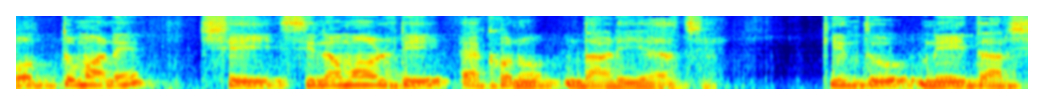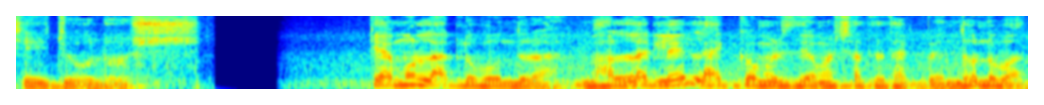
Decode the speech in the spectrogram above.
বর্তমানে সেই সিনেমা হলটি এখনও দাঁড়িয়ে আছে, কিন্তু নেই তার সেই জৌলস। কেমন লাগল বন্ধুরা? ভালো লাগলে লাইক কমেন্টস দিয়ে আমার সাথে থাকবেন। ধন্যবাদ।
